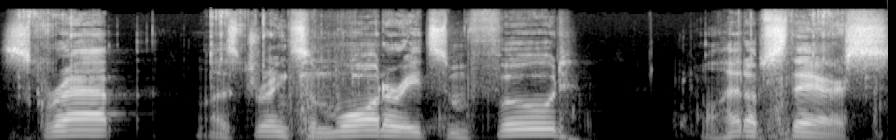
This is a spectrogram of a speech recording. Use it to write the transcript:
scrap. Let's drink some water, eat some food. We'll head upstairs.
